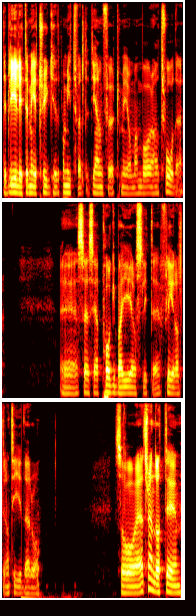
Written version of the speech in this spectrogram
Det blir lite mer trygghet på mittfältet jämfört med om man bara har två där. Eh, Så jag säger att Pogba ger oss lite fler alternativ där och så jag tror ändå att det,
